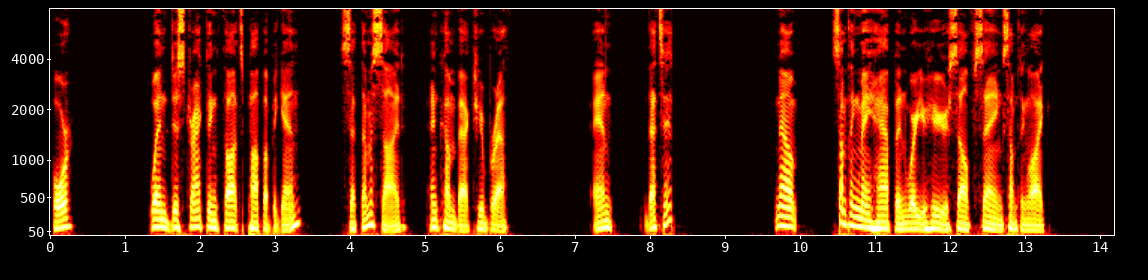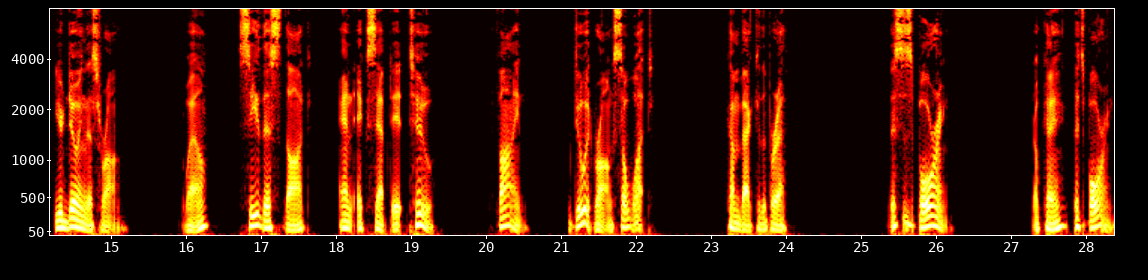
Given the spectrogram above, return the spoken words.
4. When distracting thoughts pop up again, set them aside and come back to your breath. And that's it. Now, something may happen where you hear yourself saying something like, You're doing this wrong. Well, see this thought and accept it too. Fine. Do it wrong, so what? Come back to the breath. This is boring. Okay, it's boring.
